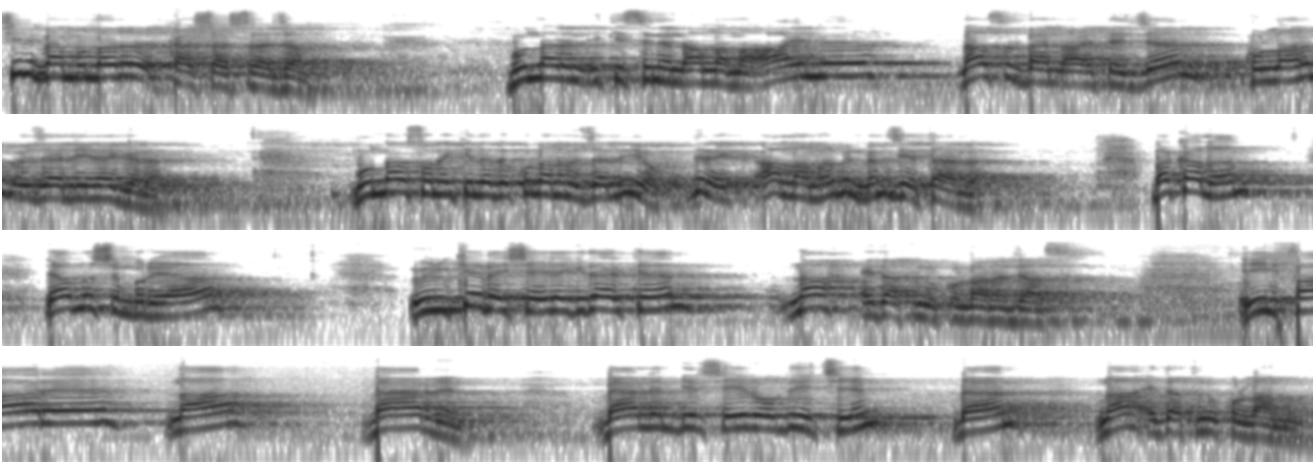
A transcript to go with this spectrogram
Şimdi ben bunları karşılaştıracağım. Bunların ikisinin anlamı aynı. Nasıl ben ayırt edeceğim? Kullanım özelliğine göre. Bundan sonrakilerde kullanım özelliği yok. Direkt anlamını bilmemiz yeterli. Bakalım. Yazmışım buraya. Ülke ve şehre giderken nah edatını kullanacağız. İhfare na Berlin. Berlin bir şehir olduğu için ben nah edatını kullandım.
